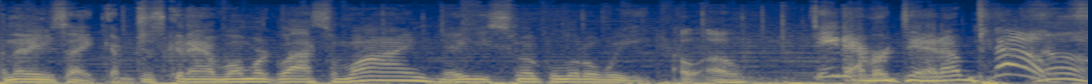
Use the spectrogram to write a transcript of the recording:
and then he was like, "I'm just gonna have one more glass of wine, maybe smoke a little weed." Oh oh. He never did them. No, No.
